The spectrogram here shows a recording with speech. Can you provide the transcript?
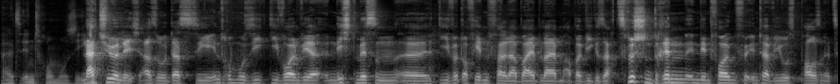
als Intro-Musik. Natürlich, also das, die Intro-Musik, die wollen wir nicht missen. Äh, die wird auf jeden Fall dabei bleiben. Aber wie gesagt, zwischendrin in den Folgen für Interviews, Pausen etc.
